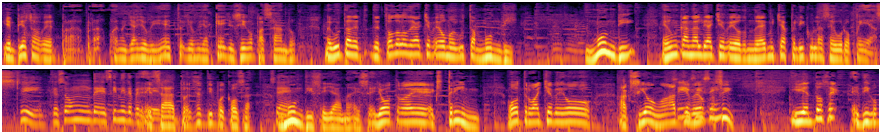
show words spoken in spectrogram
y empiezo a ver, para, bueno, ya yo vi esto, yo vi aquello y sigo pasando. Me gusta de, de todo lo de HBO, me gusta Mundi. Mundi es un canal de HBO donde hay muchas películas europeas. Sí, que son de cine independiente. Exacto, ese tipo de cosas. Mundi se llama ese. Y otro es Extreme, otro HBO Acción, HBO, sí, sí, Y entonces eh, digo,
